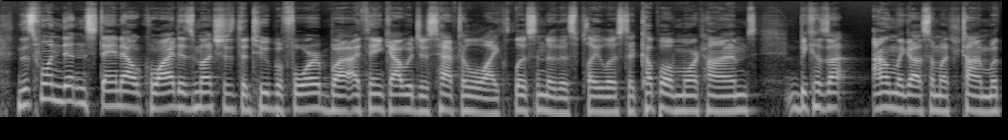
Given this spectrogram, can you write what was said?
This one didn't stand out quite as much as the two before, but I think I would just have to like listen to this playlist a couple of more times because I, I only got so much time with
